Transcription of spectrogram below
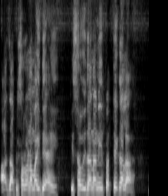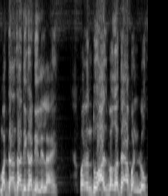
आज आपल्या सर्वांना माहिती आहे की संविधानाने प्रत्येकाला मतदानाचा अधिकार दिलेला आहे. परंतु आज बघत आहे आपण लोक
